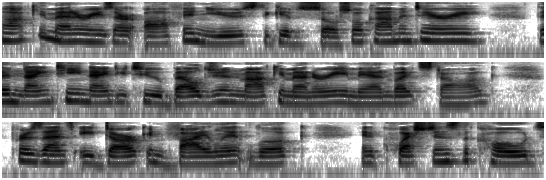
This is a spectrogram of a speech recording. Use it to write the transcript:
Mockumentaries are often used to give social commentary. The 1992 Belgian mockumentary Man Bites Dog presents a dark and violent look and questions the codes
